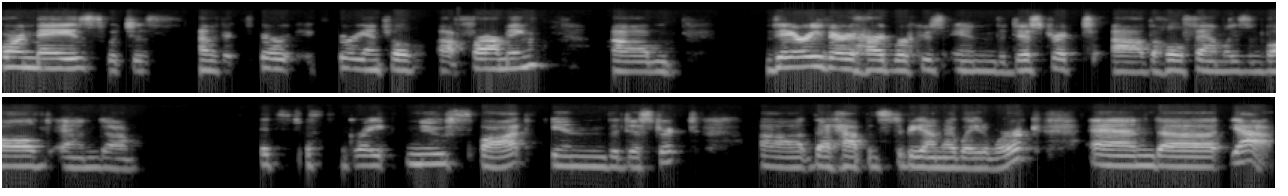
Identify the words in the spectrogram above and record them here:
corn maze, which is kind of exper- experiential uh, farming. Um, very, very hard workers in the district. Uh, the whole family's involved, and um, it's just a great new spot in the district. Uh, that happens to be on my way to work, and uh, yeah,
